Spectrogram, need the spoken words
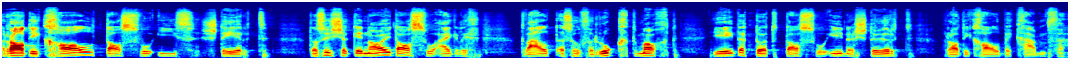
radikal das, was uns stört. Das ist ja genau das, was eigentlich die Welt so verrückt macht. Jeder tut das, was ihn stört, radikal bekämpfen.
